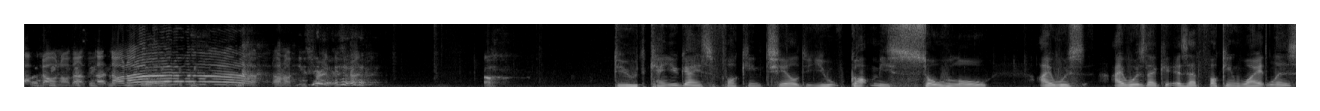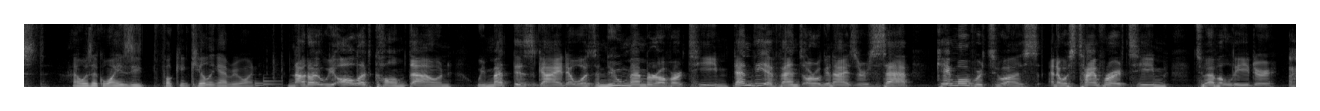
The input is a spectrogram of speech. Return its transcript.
Oh, no, no, that's that, no, no, no, no, no, no, no, no, no, no, no, no, he's friend, he's friend. Oh. Dude, can you guys fucking chill? dude? You got me so low. I was I was like, is that fucking whitelist? I was like, why is he fucking killing everyone? Now that we all had calmed down, we met this guy that was a new member of our team. Then the event organizer, Zap, came over to us, and it was time for our team to have a leader. All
